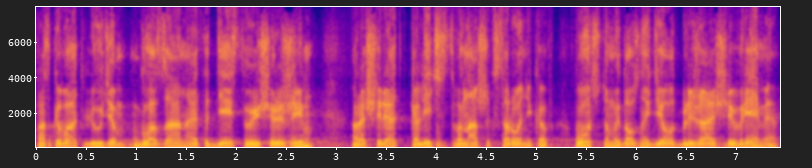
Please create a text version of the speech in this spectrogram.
раскрывать людям глаза на этот действующий режим, расширять количество наших сторонников. Вот что мы должны делать в ближайшее время.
